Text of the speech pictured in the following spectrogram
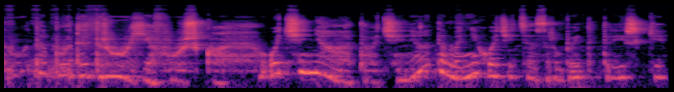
Тут буде друге вушко. Оченята. Оченята мені хочеться зробити трішки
